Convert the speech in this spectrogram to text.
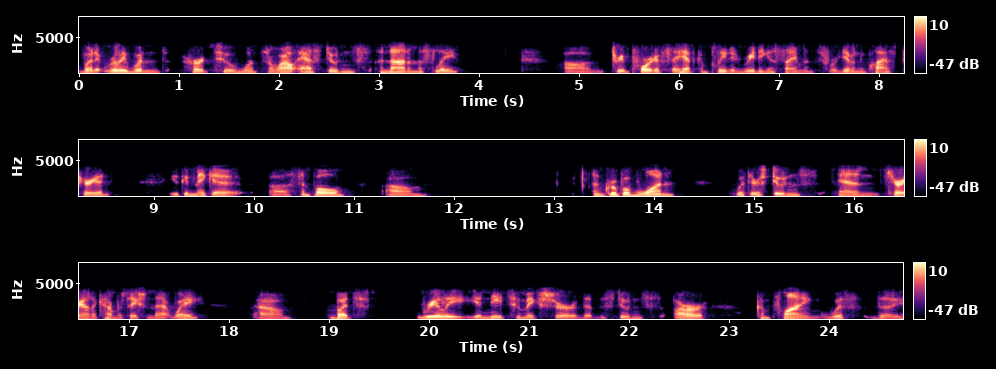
But it really wouldn't hurt to once in a while ask students anonymously um, to report if they have completed reading assignments for a given class period. You can make a, a simple um, a group of one with your students and carry on a conversation that way. Um, but really you need to make sure that the students are complying with the,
